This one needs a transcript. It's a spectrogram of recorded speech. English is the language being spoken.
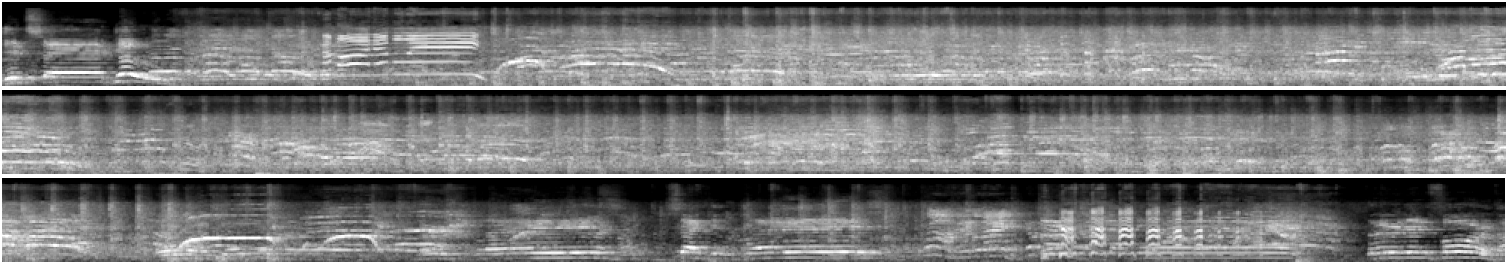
Get set, uh, go! Come on. Second place. Come on, Italy. Come on. Third and fourth.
